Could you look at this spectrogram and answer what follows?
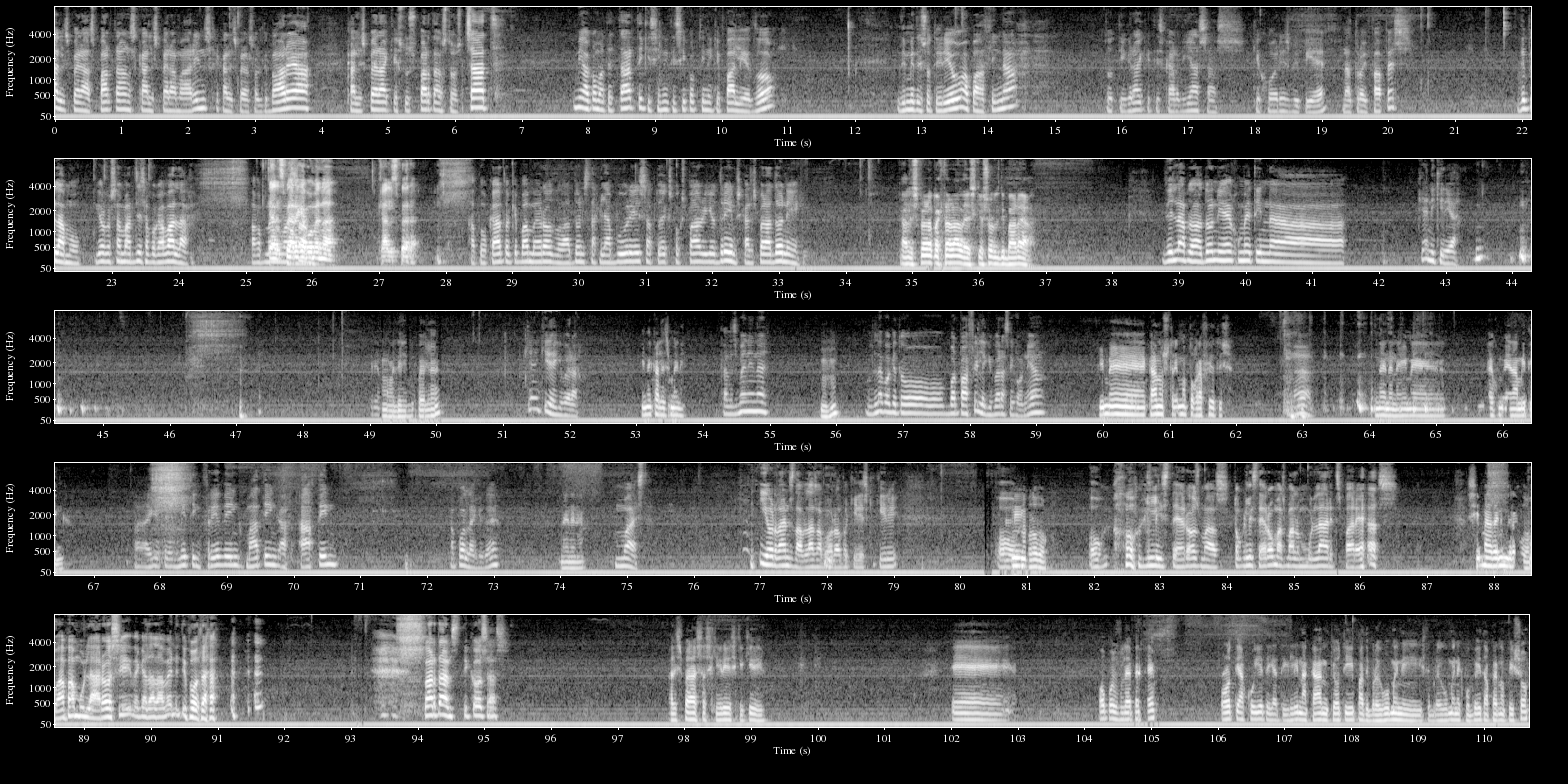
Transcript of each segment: Καλησπέρα Spartans, καλησπέρα Marines και καλησπέρα σε όλη την παρέα. Καλησπέρα και στους Spartans στο chat. Μία ακόμα Τετάρτη και η συνήθις ύποπτη είναι και πάλι εδώ. Δημήτρης Σωτηρίου από Αθήνα. Το τυγράκι της καρδιάς σας και χωρίς VPN να τρώει φάπες. Δίπλα μου, Γιώργος Σαμαρτζής από Καβάλα. Καλησπέρα και από μένα. Καλησπέρα. Από κάτω και πάμε Ρόδο. Αντώνης Ταχλιαμπούρης από το Xbox Power Your Dreams. Καλησπέρα Αντώνη. Καλησπέρα παιχταράδες και σε όλη την παρέα. Δίλα από τον Αντώνη έχουμε την... Α... Ποια είναι η κυρία; Ποια είναι η κυρία εκεί πέρα; Είναι καλεσμένη. Καλεσμένη είναι. Mm-hmm. Βλέπω και το μπαρπαφίλ εκεί πέρα στη γωνία. Είμαι, κάνω stream από το γραφείο της. Ναι. ναι, ναι, ναι, είμαι... έχουμε ένα meeting. Έχετε meeting, freezing, matting, afting. Από όλα έχετε, ε. Ναι, ναι, ναι. Μάλιστα. Η Ορδάνη Σταυλάς από Ρόδο, κυρίες και κύριοι. Ο... Είναι Ρόδο ο, ο γλιστερός μας, το γλιστερό μας μάλλον μουλάρι της παρέας Σήμερα δεν είμαι εγώ. Που άμα μουλαρώσει δεν καταλαβαίνει τίποτα. Σπάρτανς, δικό σας. Καλησπέρα σας κυρίες και κύριοι. Ε, όπως βλέπετε, ό,τι ακούγεται για τη Λίνα Καν και ό,τι είπα την προηγούμενη, στην προηγούμενη εκπομπή τα παίρνω πίσω.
